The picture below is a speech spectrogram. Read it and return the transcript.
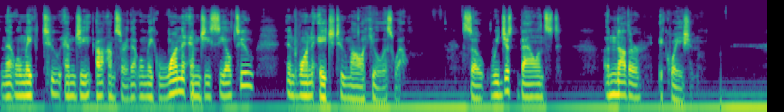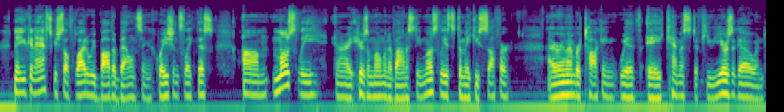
and that will make 2 Mg, uh, I'm sorry, that will make 1 MgCl2 and 1 H2 molecule as well. So we just balanced another equation. Now you can ask yourself, why do we bother balancing equations like this? Um, mostly, all right, here's a moment of honesty, mostly it's to make you suffer. I remember talking with a chemist a few years ago, and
